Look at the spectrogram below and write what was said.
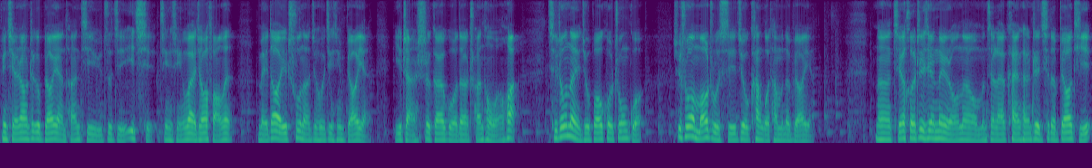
并且让这个表演团体与自己一起进行外交访问。每到一处呢，就会进行表演，以展示该国的传统文化。其中呢，也就包括中国。据说毛主席就看过他们的表演。那结合这些内容呢，我们再来看一看这期的标题，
